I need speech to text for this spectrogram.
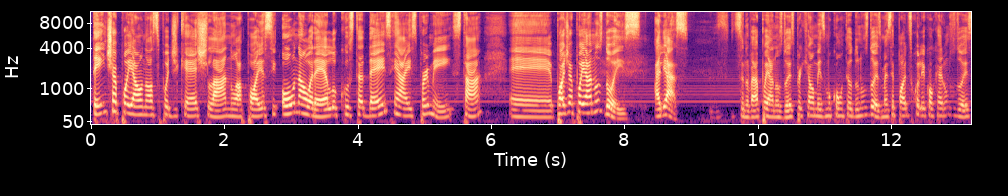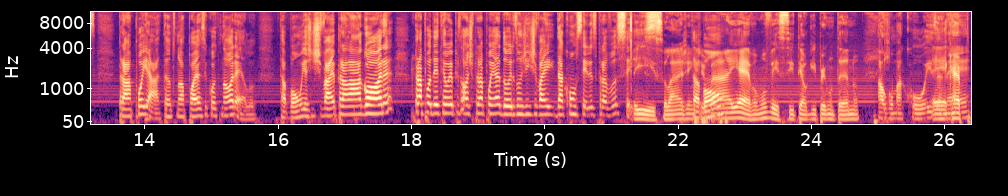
tente apoiar o nosso podcast lá no Apoia-se ou na Aurelo, custa 10 reais por mês, tá? É, pode apoiar nos dois. Aliás, você não vai apoiar nos dois porque é o mesmo conteúdo nos dois, mas você pode escolher qualquer um dos dois pra apoiar, tanto no Apoia-se quanto na Aurelo. Tá bom? E a gente vai pra lá agora pra poder ter o episódio pra apoiadores, onde a gente vai dar conselhos pra vocês. Isso, lá a gente Tá bom? vai. É, vamos ver se tem alguém perguntando. Alguma coisa, É, né? car-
